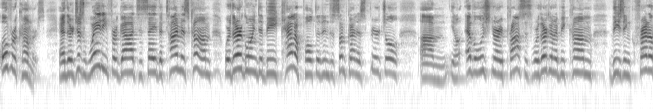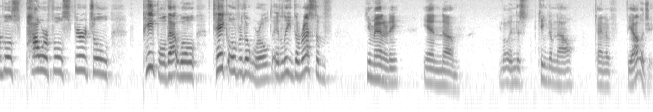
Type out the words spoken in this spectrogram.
overcomers, and they're just waiting for God to say the time has come where they're going to be catapulted into some kind of spiritual, um, you know, evolutionary process where they're going to become these incredible, powerful spiritual people that will take over the world and lead the rest of humanity in um, well in this kingdom now kind of theology.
